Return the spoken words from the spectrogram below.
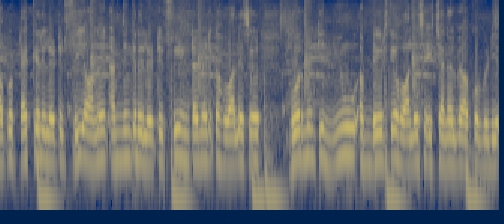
आपको टेक के रिलेटेड फ्री ऑनलाइन अर्निंग के रिलेटेड फ्री इंटरनेट के हवाले से गवर्नमेंट की न्यू अपडेट्स के हवाले से इस चैनल पे आपको वीडियो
